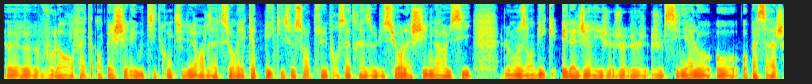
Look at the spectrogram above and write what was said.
voulant en fait empêcher les outils de continuer leurs actions. Il y a quatre pays qui se sont abstenus pour cette résolution la Chine, la Russie, le Mozambique et l'Algérie. Je, je, je, le signale au, au, au, passage.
